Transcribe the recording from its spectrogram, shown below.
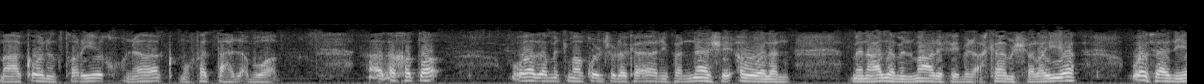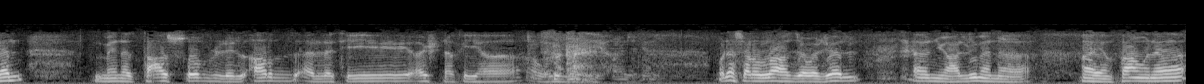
مع كون الطريق هناك مفتح الأبواب. هذا خطأ وهذا مثل ما قلت لك آنفا. ناشئ أولا. من عدم المعرفة بالأحكام الشرعية وثانيا من التعصب للأرض التي عشنا فيها أو فيها. ونسأل الله عز وجل أن يعلمنا ما ينفعنا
